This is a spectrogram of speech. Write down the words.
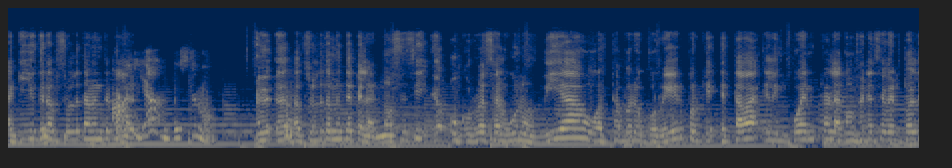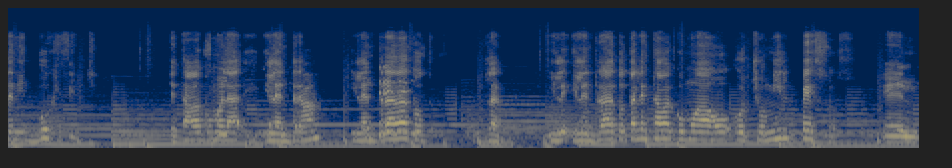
Aquí yo quiero absolutamente pelar. Ah, ya, empecemos. Eh, eh, absolutamente pelar. No sé si ocurrió hace algunos días o está por ocurrir, porque estaba el encuentro, la conferencia virtual de Nick Bujicic, que estaba como Sí. la y la, entra Ah, y la entrada total, claro, y, le- y la entrada total estaba como a 8 mil pesos en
